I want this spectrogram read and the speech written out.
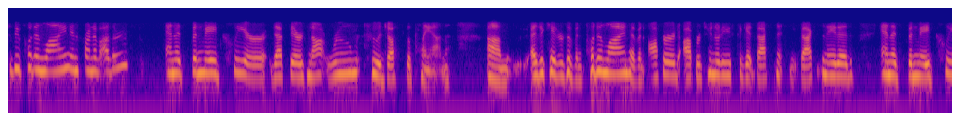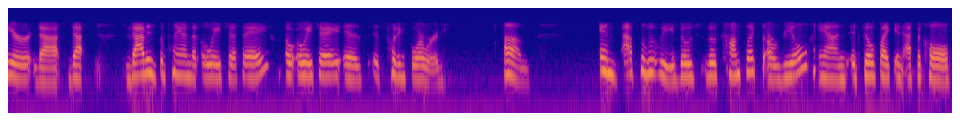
to be put in line in front of others, and it's been made clear that there's not room to adjust the plan. Um, educators have been put in line, have been offered opportunities to get vac- vaccinated, and it's been made clear that that that is the plan that OHSA, OHA is, is putting forward. Um, and absolutely, those, those conflicts are real and it feels like an ethical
